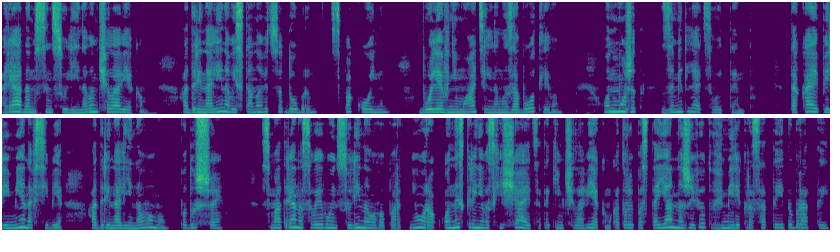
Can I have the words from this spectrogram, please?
рядом с инсулиновым человеком адреналиновый становится добрым, спокойным, более внимательным и заботливым. Он может замедлять свой темп. Такая перемена в себе адреналиновому по душе. Смотря на своего инсулинового партнера, он искренне восхищается таким человеком, который постоянно живет в мире красоты и доброты.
